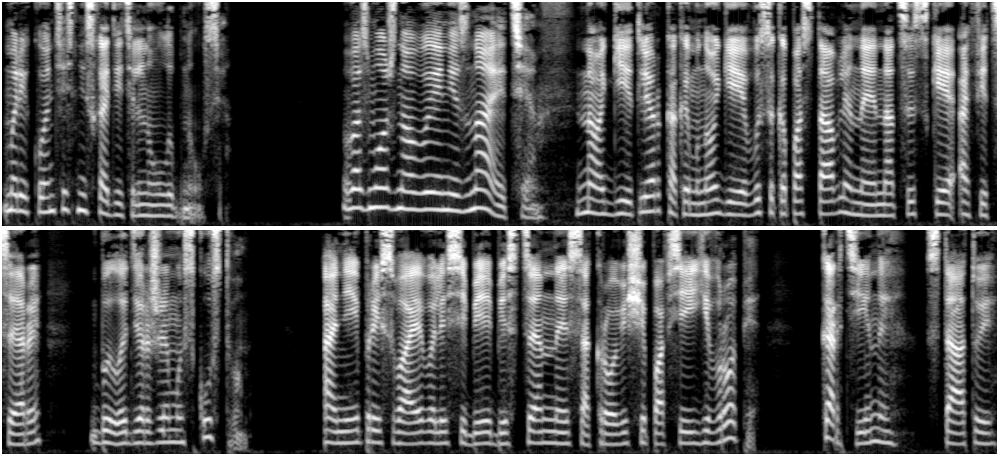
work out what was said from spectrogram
Мариконти снисходительно улыбнулся. «Возможно, вы не знаете, но Гитлер, как и многие высокопоставленные нацистские офицеры, был одержим искусством. Они присваивали себе бесценные сокровища по всей Европе. Картины, статуи,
